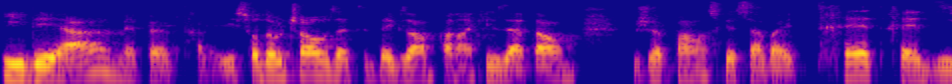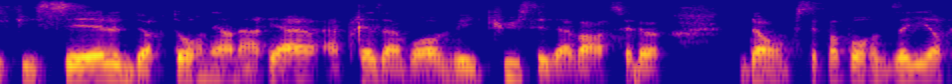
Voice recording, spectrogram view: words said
idéal, mais peuvent travailler sur d'autres choses, à titre d'exemple, pendant qu'ils attendent. Je pense que ça va être très, très difficile de retourner en arrière après avoir vécu ces avancées-là. Donc, c'est pas pour dire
